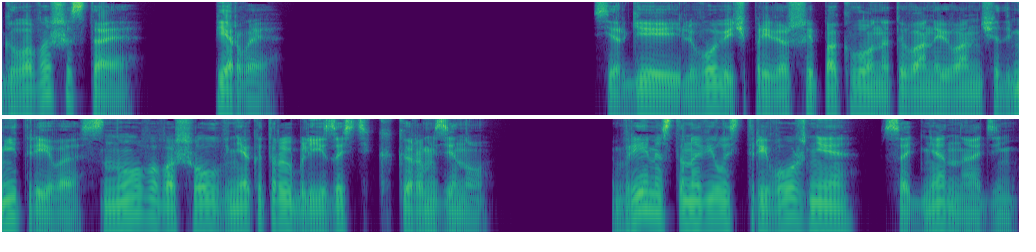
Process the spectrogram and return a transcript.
Глава шестая. Первая. Сергей Львович, привезший поклон от Ивана Ивановича Дмитриева, снова вошел в некоторую близость к Карамзину. Время становилось тревожнее со дня на день.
